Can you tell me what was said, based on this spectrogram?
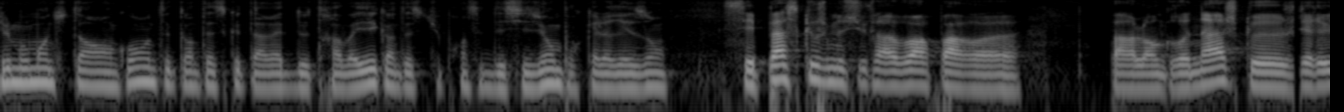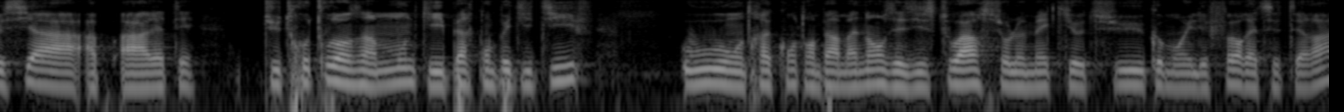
Quel moment tu t'en rends compte Quand est-ce que tu arrêtes de travailler Quand est-ce que tu prends cette décision Pour quelles raisons c'est parce que je me suis fait avoir par, euh, par l'engrenage que j'ai réussi à, arrêter. Tu te retrouves dans un monde qui est hyper compétitif, où on te raconte en permanence des histoires sur le mec qui est au-dessus, comment il est fort, etc.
